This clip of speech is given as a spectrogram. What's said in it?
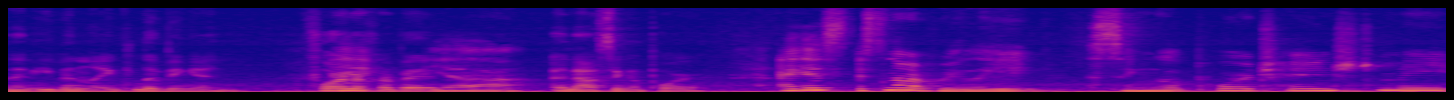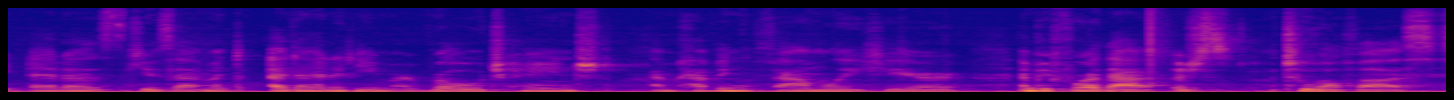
and then even like living in Florida I- for a bit, Yeah, and now Singapore. I guess it's not really Singapore changed me. It is, you said, my identity, my role changed. I'm having a family here. And before that, there's two of us.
